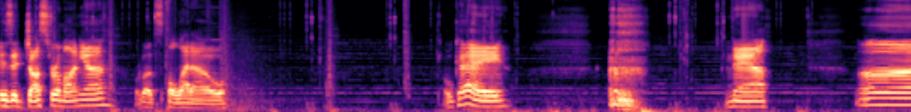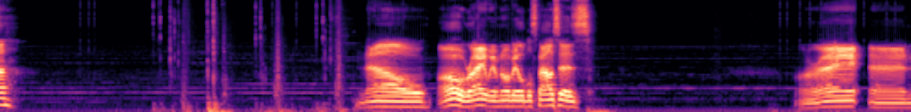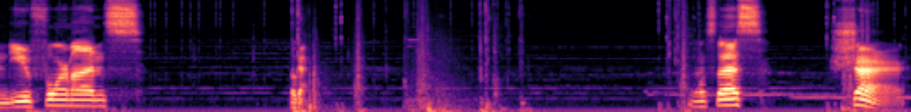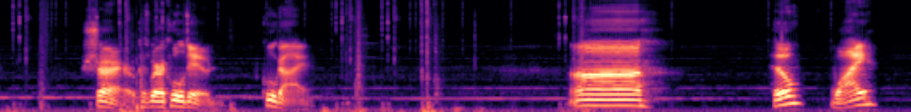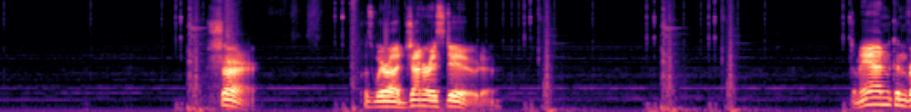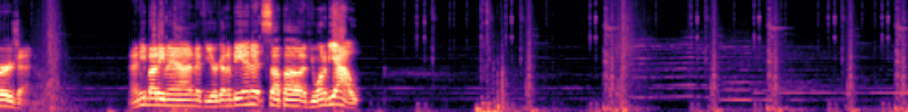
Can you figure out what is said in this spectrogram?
Is it just Romagna? What about Spoleto? Okay. nah. Uh... No. Oh, right, we have no available spouses. Alright, and you four months. Okay. What's this? Sure. Sure, because we're a cool dude. Cool guy. Uh... Who? Why? Sure. Because we're a generous dude. Demand conversion. Anybody, man, if you're gonna be in it, suppa, if you want to be out,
